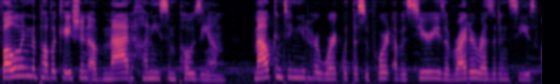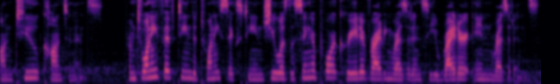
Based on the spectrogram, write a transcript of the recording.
Following the publication of Mad Honey Symposium, Mao continued her work with the support of a series of writer residencies on two continents. From 2015 to 2016, she was the Singapore Creative Writing Residency Writer in Residence.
